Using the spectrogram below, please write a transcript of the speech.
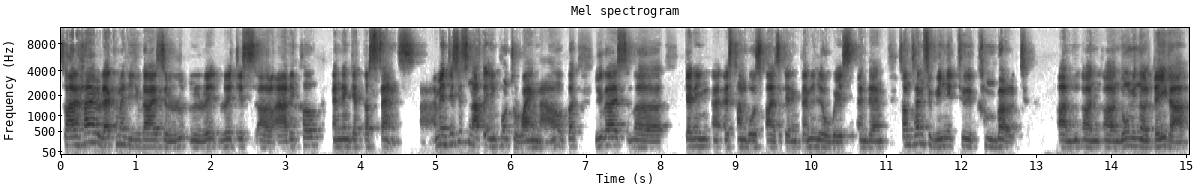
So I highly recommend you guys read, read this uh, article and then get the sense. Uh, I mean, this is not important right now, but you guys uh, getting, as time goes by, is getting familiar with, and then sometimes we need to convert um, uh, nominal data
